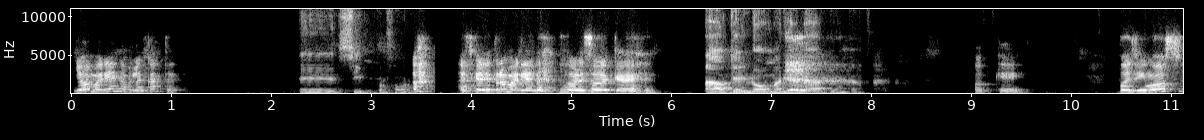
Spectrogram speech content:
Yo, Mariana Blancarte. Eh, sí, por favor. es que hay otra Mariana, por eso me quedé. Ah, ok, no, Mariana Blanca. Ok. Pues vimos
